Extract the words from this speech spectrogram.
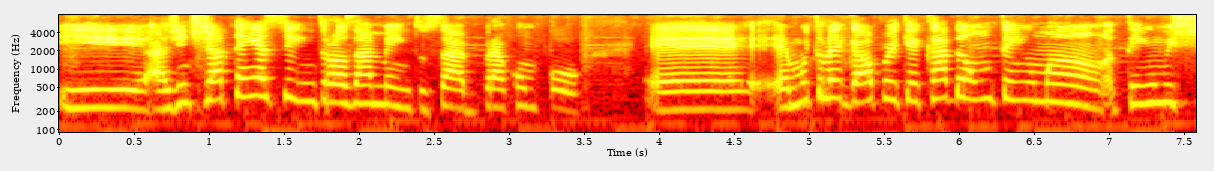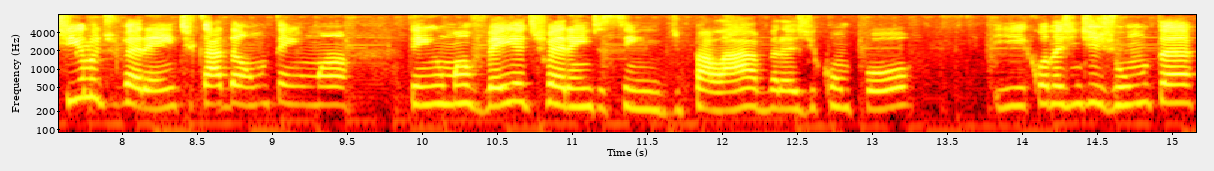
E a gente já tem esse entrosamento, sabe, para compor. É, é muito legal porque cada um tem, uma, tem um estilo diferente, cada um tem uma, tem uma veia diferente, assim, de palavras, de compor. E quando a gente junta,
